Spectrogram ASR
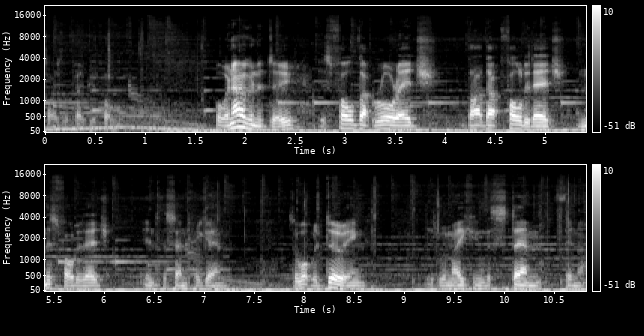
size of the paper you're folding. What we're now going to do is fold that raw edge, that, that folded edge and this folded edge into the centre again. So what we're doing is we're making the stem thinner.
